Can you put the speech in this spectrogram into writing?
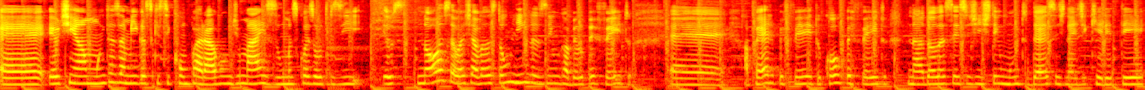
É, eu tinha muitas amigas que se comparavam demais umas com as outras e eu, nossa, eu achava elas tão lindas assim, o cabelo perfeito é, a pele perfeita, o corpo perfeito. Na adolescência a gente tem muito dessas, né? De querer ter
